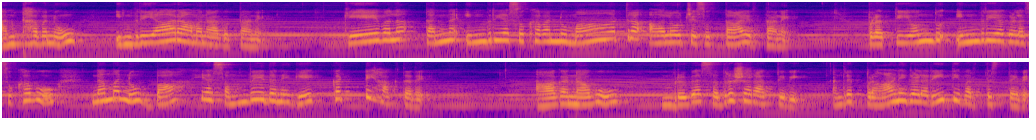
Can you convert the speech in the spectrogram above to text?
ಅಂಥವನು ಇಂದ್ರಿಯಾರಾಮನಾಗುತ್ತಾನೆ. ಕೇವಲ ತನ್ನ ಇಂದ್ರಿಯ ಸುಖವನ್ನು ಮಾತ್ರ ಆಲೋಚಿಸುತ್ತಾ ಇರ್ತಾನೆ. ಪ್ರತಿಯೊಂದು ಇಂದ್ರಿಯಗಳ ಸುಖವು ನಮ್ಮನ್ನು ಬಾಹ್ಯ ಸಂವೇದನೆಗೆ ಕಟ್ಟಿ ಹಾಕ್ತದೆ. ಆಗ ನಾವು ಮೃಗ ಸದೃಶರಾಗ್ತೀವಿ. ಅಂದರೆ ಪ್ರಾಣಿಗಳ ರೀತಿ ವರ್ತಿಸ್ತೇವೆ.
